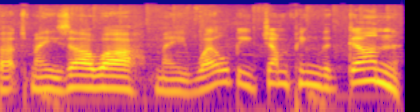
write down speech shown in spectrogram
But Maezawa may well be jumping the gun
